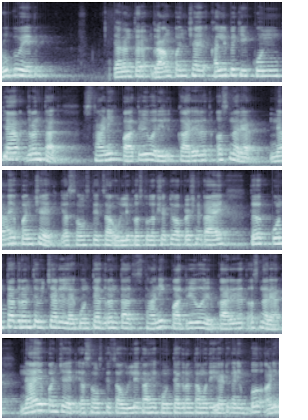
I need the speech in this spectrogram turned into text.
ऋग्वेद त्यानंतर ग्रामपंचायत खालीपैकी कोणत्या ग्रंथात स्थानिक पातळीवरील कार्यरत असणाऱ्या न्यायपंचायत या संस्थेचा उल्लेख असतो? लक्षात ठेवा प्रश्न काय आहे? तर कोणता ग्रंथ विचारलेला आहे कोणत्या ग्रंथात स्थानिक पातळीवर कार्यरत असणाऱ्या न्यायपंचायत या संस्थेचा उल्लेख आहे? कोणत्या ग्रंथामध्ये या ठिकाणी ब आणि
